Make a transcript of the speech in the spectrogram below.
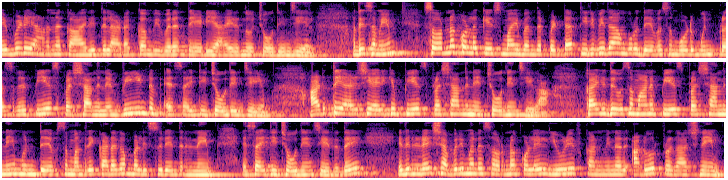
എവിടെയാണെന്ന കാര്യത്തിൽ അടക്കം വിവരം തേടിയായിരുന്നു ചോദ്യം ചെയ്യൽ. അതേസമയം സ്വർണക്കൊള്ള കേസുമായി ബന്ധപ്പെട്ട തിരുവിതാംകൂർ ദേവസ്വം ബോർഡ് മുൻ പ്രസിഡന്റ് പി എസ് പ്രശാന്തിനെ വീണ്ടും എസ് ഐ ടി ചോദ്യം ചെയ്യും. അടുത്തയാഴ്ചയായിരിക്കും പി എസ് പ്രശാന്തിനെ ചോദ്യം ചെയ്യുക. കഴിഞ്ഞ ദിവസമാണ് പി എസ് പ്രശാന്തിനെയും മുൻ ദേവസ്വം മന്ത്രി കടകംപള്ളി സുരേന്ദ്രനെയും എസ് ഐ ടി ചോദ്യം ചെയ്തത്. ഇതിനിടെ ശബരിമല സ്വർണക്കൊള്ളയിൽ U D F convener Adoor പ്രകാശിനെയും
